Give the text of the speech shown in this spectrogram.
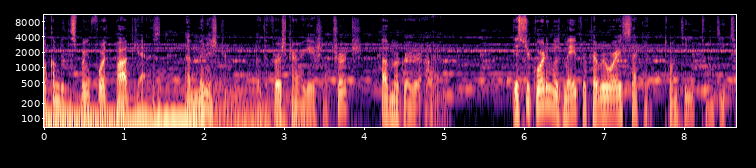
Welcome to the Spring Springforth Podcast, a ministry of the First Congregational Church of McGregor, Iowa. This recording was made for February 2nd, 2022.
